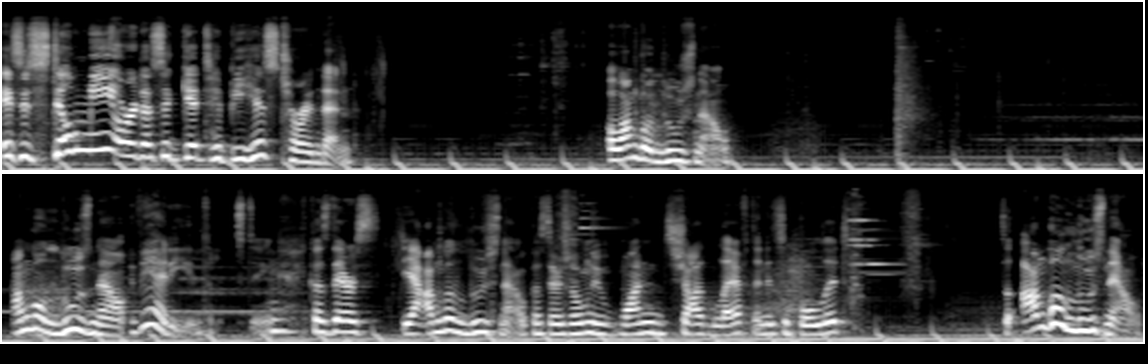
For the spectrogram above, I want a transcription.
Is it still me or does it get to be his turn then? Oh, I'm gonna lose now. I'm gonna lose now. Very interesting. Because there's... Yeah, I'm gonna lose now. Because there's only one shot left and it's a bullet. So I'm gonna lose now.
